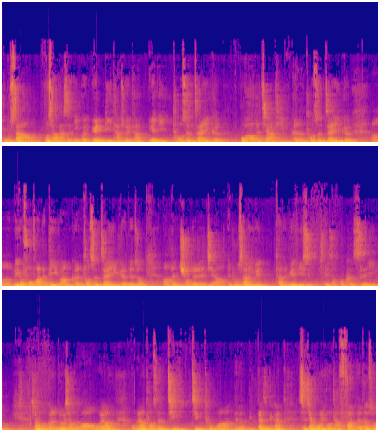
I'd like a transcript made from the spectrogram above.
菩萨哦？菩萨他是因为愿力，他所以他愿意投身在一个。不好的家庭，可能投身在一个呃没有佛法的地方，可能投身在一个那种啊、很穷的人家哦。菩萨因为他的愿力是非常不可思议哦，像我们可能都会想说哦，我要我们要投生净净土啊，那个，但是你看释迦牟尼佛他反的，他说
